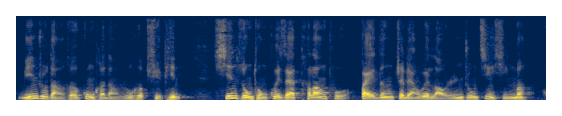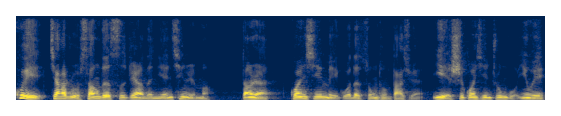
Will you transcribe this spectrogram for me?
民主党和共和党如何血拼？新总统会在特朗普、拜登这两位老人中进行吗？会加入桑德斯这样的年轻人吗？当然，关心美国的总统大选也是关心中国，因为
